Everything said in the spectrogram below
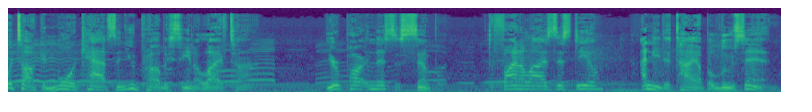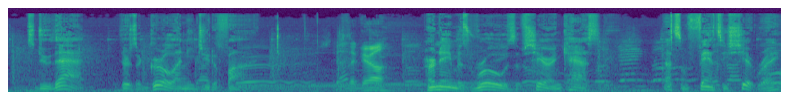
We're talking more caps than you'd probably see in a lifetime. Your part in this is simple. To finalize this deal, I need to tie up a loose end. To do that, there's a girl I need you to find. Here's the girl. Her name is Rose of Sharon Cassidy. That's some fancy shit, right?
